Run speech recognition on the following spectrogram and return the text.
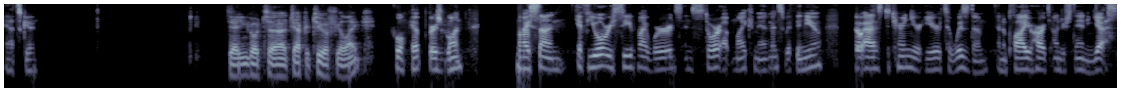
Yeah, that's good. Yeah, you can go to uh, chapter 2 if you like. Cool. Yep, verse 1. My son, if you will receive my words and store up my commandments within you, so as to turn your ear to wisdom and apply your heart to understanding. Yes,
